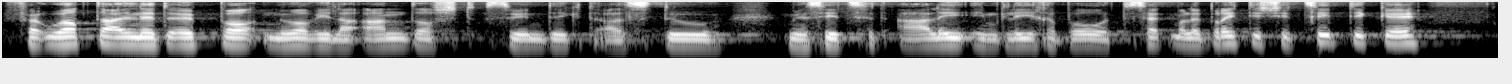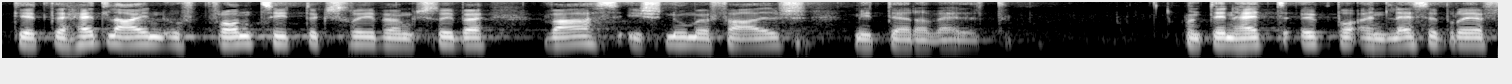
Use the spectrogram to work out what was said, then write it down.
Verurteile nicht jemanden, nur weil er anders sündigt als du. Wir sitzen alle im gleichen Boot. Es hat mal eine britische Zeitung gegeben, die hat eine Headline auf die Frontseite geschrieben und geschrieben, was ist nur falsch mit dieser Welt? Und dann hat jemand einen Lesebrief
